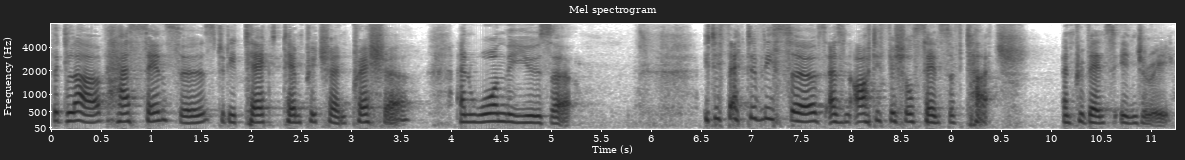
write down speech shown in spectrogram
The glove has sensors to detect temperature and pressure and warn the user. It effectively serves as an artificial sense of touch and prevents injury.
